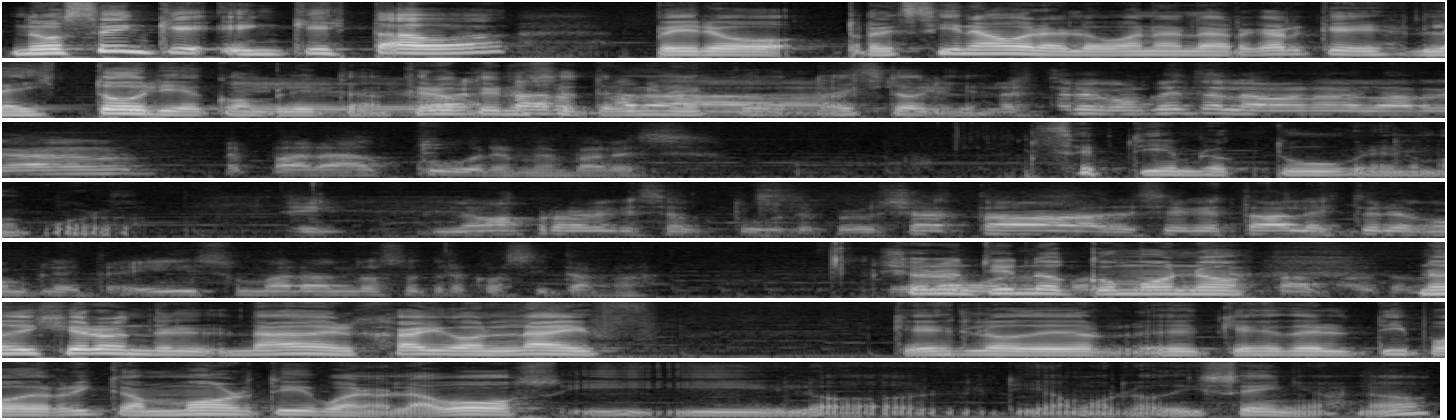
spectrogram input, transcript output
No sé en qué, en qué estaba, pero recién ahora lo van a alargar, que es la historia completa. Eh, Creo que no se termina para- la sí, historia. la historia completa la van a alargar para octubre, me parece. Septiembre, octubre, no me acuerdo. Sí, lo más probable es que sea octubre, pero ya estaba, decía que estaba la historia completa y sumaron dos o tres cositas más. Pero no entiendo cómo no- está No dijeron del, nada del High on Life, que es lo de, eh, que es del tipo de Rick and Morty, bueno, la voz y, y lo- digamos los diseños, ¿no?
